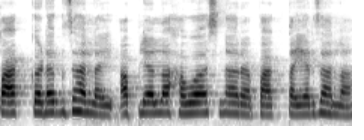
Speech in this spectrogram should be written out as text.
पाक कडक झालाय. आपल्याला हवा असणारा पाक तयार झाला.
